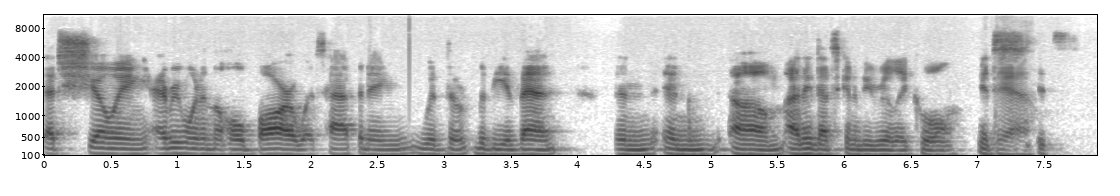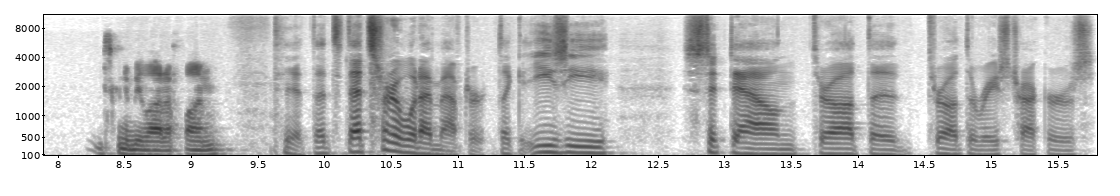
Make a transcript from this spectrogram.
that's showing everyone in the whole bar what's happening with the with the event. And and um, I think that's going to be really cool. It's Yeah. it's it's going to be a lot of fun. Yeah, that's that's sort of what I'm after. It's like easy, sit down, throw out the throw out the race trackers.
